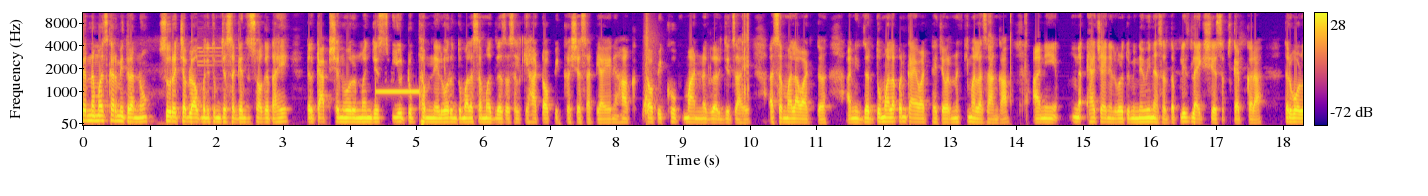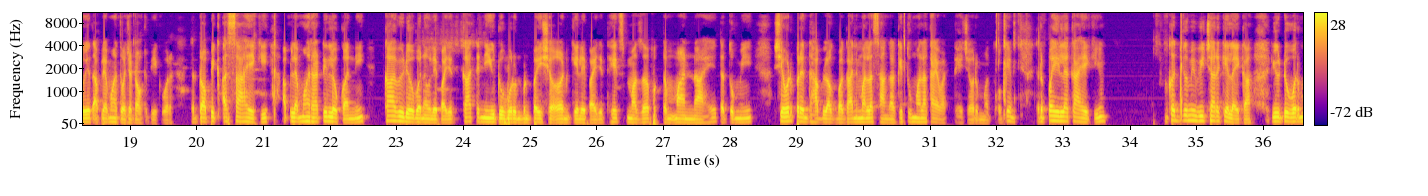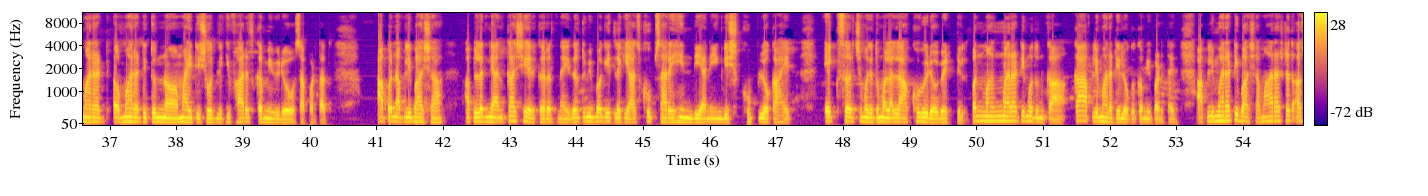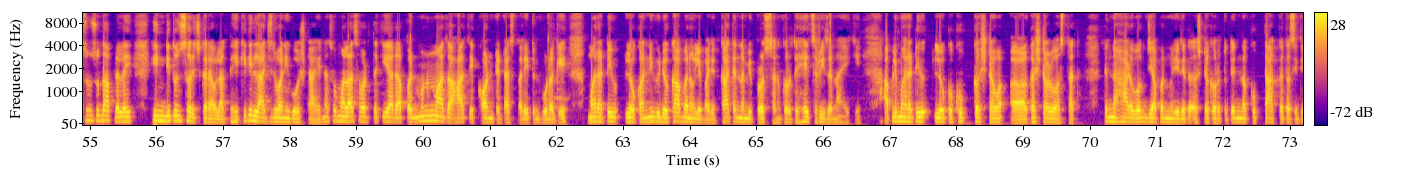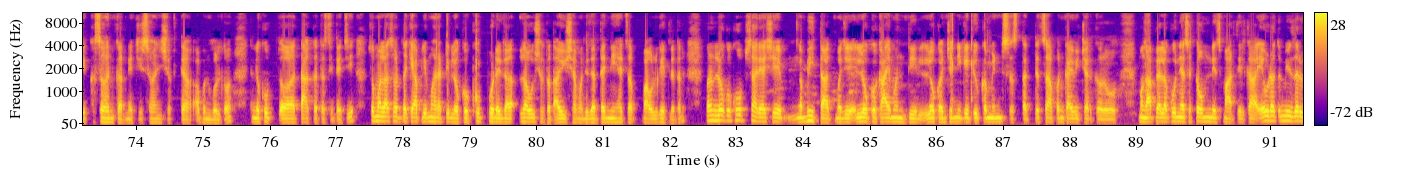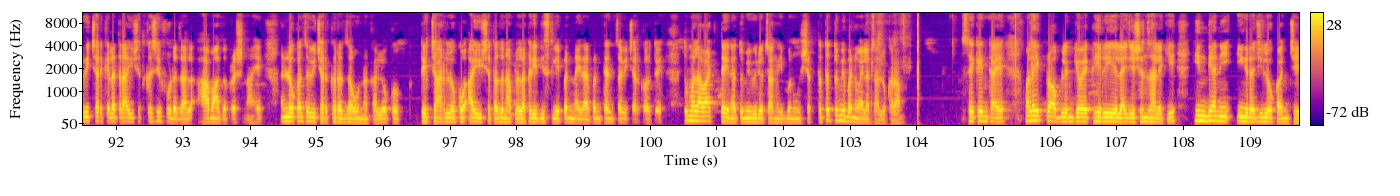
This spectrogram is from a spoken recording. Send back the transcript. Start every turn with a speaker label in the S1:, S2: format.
S1: तर नमस्कार मित्रांनो सूरजच्या ब्लॉगमध्ये तुमच्या सगळ्यांचं स्वागत आहे. तर कॅप्शनवरून म्हणजेच युट्यूब थंबनेलवरून तुम्हाला समजलंच असेल की हा टॉपिक कशासाठी आहे आणि हा टॉपिक खूप मांडणं गरजेचं आहे असं मला वाटतं. आणि जर तुम्हाला पण काय वाटतं ह्याच्यावर नक्की मला सांगा. आणि ह्या चॅनलवर तुम्ही नवीन असाल तर प्लीज लाईक शेअर सबस्क्राईब करा. तर वळूयात आपल्या महत्त्वाच्या टॉपिकवर तर टॉपिक असा आहे की आपल्या मराठी लोकांनी का व्हिडिओ बनवले पाहिजेत? का त्यांनी यूट्यूबवरून पण पैसे अर्न केले पाहिजेत? हेच माझं फक्त मानणं आहे. तर तुम्ही शेवटपर्यंत हा ब्लॉग बघा आणि मला सांगा की तुम्हाला काय वाटतं ह्याच्यावर मत ओके तर पहिलं काय आहे की कधी तुम्ही विचार केलाय का? युट्यूबवर मराठी मराठीतून माहिती शोधली की फारच कमी व्हिडिओ सापडतात. आपण आपली भाषा आपलं ज्ञान का शेअर करत नाही? जर तुम्ही बघितलं की आज खूप सारे हिंदी आणि इंग्लिश खूप लोक आहेत. एक सर्च मध्ये तुम्हाला लाखो व्हिडिओ भेटतील. पण मग मराठीमधून का? का आपली मराठी लोक कमी पडतायत? आपली मराठी भाषा महाराष्ट्रात असून सुद्धा आपल्याला हिंदीतून सर्च करावं लागतं. हे किती लाजरवाणी गोष्ट आहे ना? सो मला असं वाटतं की यार आपण म्हणून माझा हाच एक कॉन्टेंट असतात इथून पुढं की मराठी लोकांनी व्हिडिओ का बनवले पाहिजेत? का त्यांना मी प्रोत्साहन करतो हेच रिझन आहे की आपली मराठी लोक खूप कष्ट कष्टाळू असतात. त्यांना हार्डवर्क जे आपण म्हणजे जे कष्ट करतो त्यांना खूप ताकद असते ते सहन करण्याची सहनशक्ती आपण बोलतो. त्यांना खूप ताकद असते त्याची. सो मला असं वाटतं की आपली मराठी लोक खूप पुढे जा- जाऊ शकतात आयुष्यामध्ये जर त्यांनी ह्याचं पाऊल घेतलं तर? पण लोक खूप सारे असे भीतात म्हणजे लोक काय म्हणतील लोकांचे निगेटिव्ह कमेंट्स असतात त्याचा आपण काय विचार करू? मग आपल्याला कोणी असं टोमनेच मारतील का? एवढा तुम्ही जर विचार केला तर आयुष्यात कसे पुढे झाला हा माझा प्रश्न आहे. आणि लोकांचा विचार करत जाऊ नका. लोक ते चार लोक आयुष्यात अजून आपल्याला कधी दिसले पण नाही आपण त्यांचा विचार करतोय. तुम्हाला वाटतंय ना तुम्ही व्हिडिओ चांगली बनवू शकता तर तुम्ही बनवायला चालू करा. सेकंड काय मला एक प्रॉब्लेम किंवा एक हे रिअलायझेशन झालं की हिंदी आणि इंग्रजी लोकांचे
